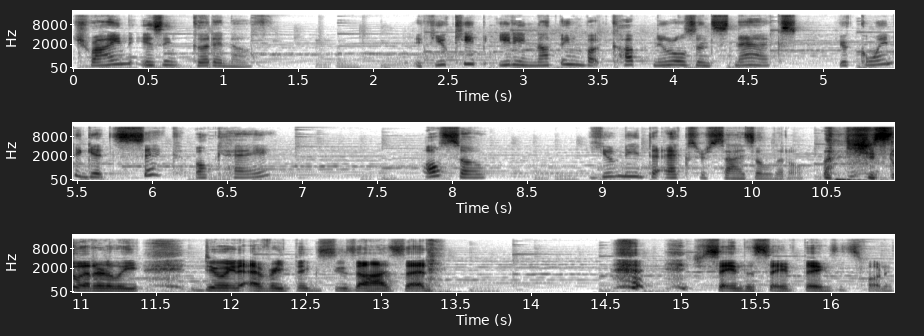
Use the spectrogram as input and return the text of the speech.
Trying isn't good enough. If you keep eating nothing but cup noodles and snacks, you're going to get sick, okay? Also, you need to exercise a little. She's literally doing everything Suzuha said. She's saying the same things. It's funny.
